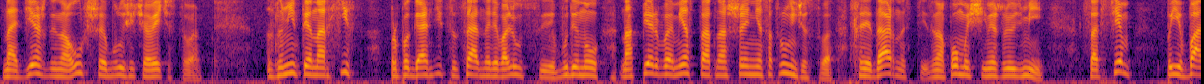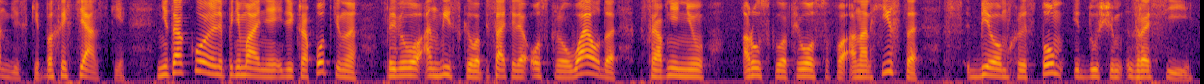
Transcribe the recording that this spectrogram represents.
надеждой на лучшее будущее человечества. Знаменитый анархист, пропагандист социальной революции, выдвинул на первое место отношения сотрудничества, солидарности, взаимопомощи между людьми. Совсем по-евангельски, по-христиански. Не такое ли понимание идей Кропоткина привело английского писателя Оскара Уайлда к сравнению русского философа-анархиста с белым Христом, идущим из России –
